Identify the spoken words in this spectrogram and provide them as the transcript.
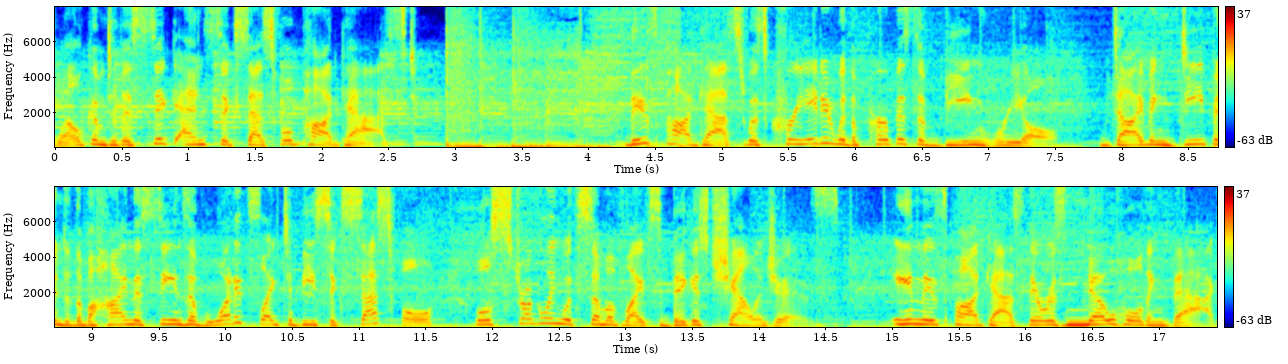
Welcome to the Sick and Successful Podcast. This podcast was created with the purpose of being real, diving deep into the behind the scenes of what it's like to be successful while struggling with some of life's biggest challenges. In this podcast, there is no holding back.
